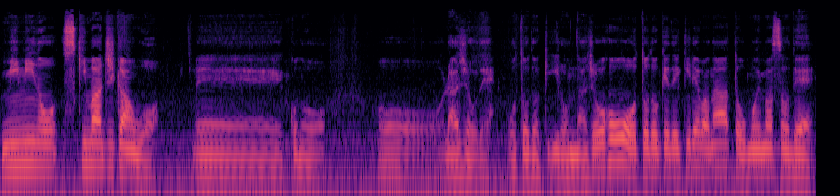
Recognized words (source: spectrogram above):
耳の隙間時間を、えー、このラジオでお届け、いろんな情報をお届けできればなと思いますので、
